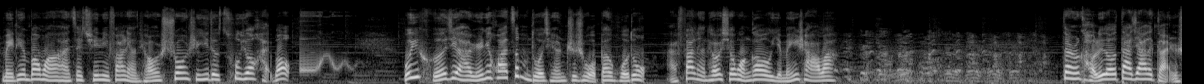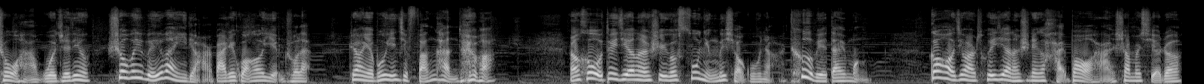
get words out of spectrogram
每天帮忙啊，在群里发两条双十一的促销海报。我一合计啊，人家花这么多钱支持我办活动，哎，发两条小广告也没啥吧。但是考虑到大家的感受哈，我决定稍微委婉一点，把这广告引出来，这样也不会引起反感，对吧？然后和我对接呢是一个苏宁的小姑娘，特别呆萌。刚好今晚推荐的是那个海报哈，上面写着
